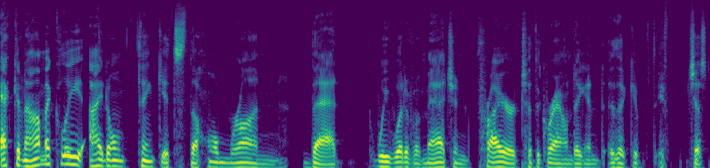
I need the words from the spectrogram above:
economically, I don't think it's the home run that we would have imagined prior to the grounding and like if, if just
